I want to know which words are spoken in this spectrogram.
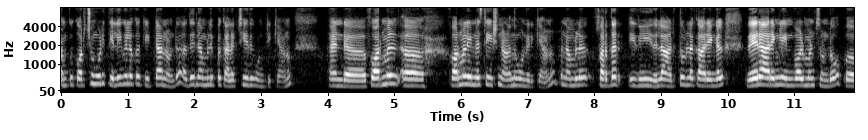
നമുക്ക് കുറച്ചും കൂടി തെളിവിലൊക്കെ കിട്ടാനുണ്ട്. അത് നമ്മളിപ്പോൾ കളക്ട് ചെയ്തുകൊണ്ടിരിക്കുകയാണ്. ആൻഡ് ഫോർമൽ ഫോർമൽ ഇൻവെസ്റ്റിഗേഷൻ നടന്നുകൊണ്ടിരിക്കുകയാണ്. അപ്പോൾ നമ്മൾ ഫർദർ ഇനി ഇതിൽ അടുത്തുള്ള കാര്യങ്ങൾ വേറെ ആരെങ്കിലും ഇൻവോൾവ്മെന്റ്സ് ഉണ്ടോ? ഇപ്പോൾ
